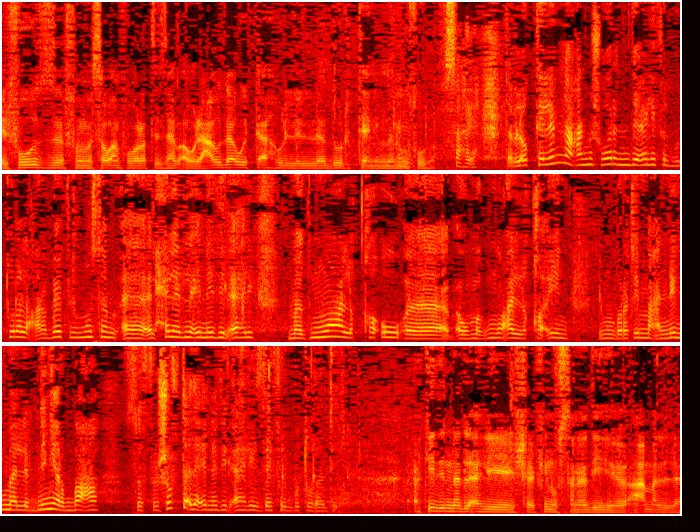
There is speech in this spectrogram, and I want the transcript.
الفوز في سواء في مباراة الذهاب أو العودة والتأهل للدور الثاني من البطولة. صحيح. طب لو اتكلمنا عن مشوار النادي الأهلي في البطولة العربية في الموسم آه الحالي هنلاقي النادي الأهلي مجموع لقائه آه أو مجموع اللقاءين المباراتين مع النجمة اللبناني 4 0 شفت أداء النادي الأهلي إزاي في البطولة دي؟ أكيد النادي الأهلي شايفينه السنة دي عمل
